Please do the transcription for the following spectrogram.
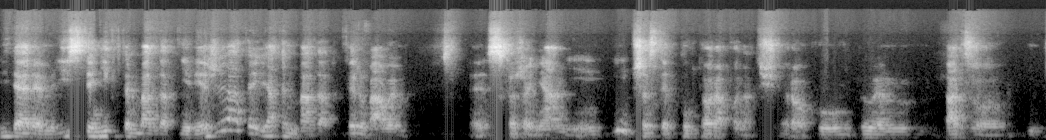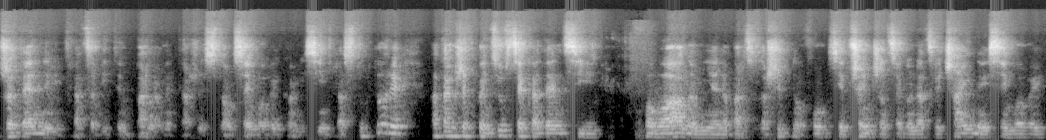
liderem listy. Nikt w ten mandat nie wierzy, a te, ja ten mandat wyrwałem e, z korzeniami i przez te półtora ponad roku byłem bardzo rzetelnym i pracowitym parlamentarzystą Sejmowej Komisji Infrastruktury, a także w końcówce kadencji powołano mnie na bardzo zaszczytną funkcję przewodniczącego nadzwyczajnej Sejmowej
